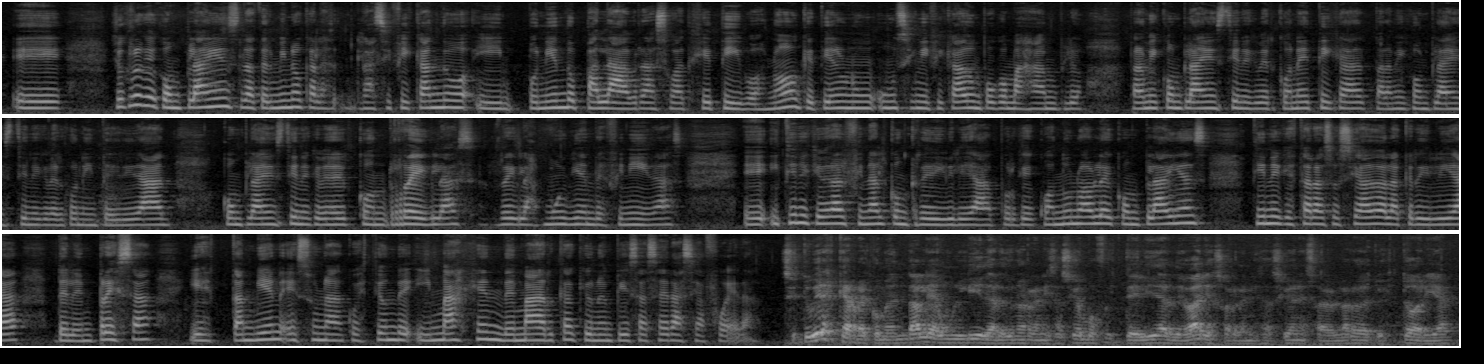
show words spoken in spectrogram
Eh, yo creo que compliance la termino clasificando y poniendo palabras o adjetivos, ¿no? que tienen un, significado un poco más amplio. Para mí compliance tiene que ver con ética, para mí compliance tiene que ver con integridad, compliance tiene que ver con reglas, reglas muy bien definidas. Eh, y tiene que ver al final con credibilidad, porque cuando uno habla de compliance tiene que estar asociado a la credibilidad de la empresa y también es una cuestión de imagen, de marca que uno empieza a hacer hacia afuera. Si tuvieras que recomendarle a un líder de una organización, vos fuiste líder de varias organizaciones a lo largo de tu historia,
